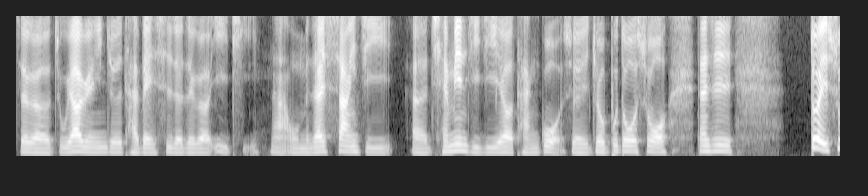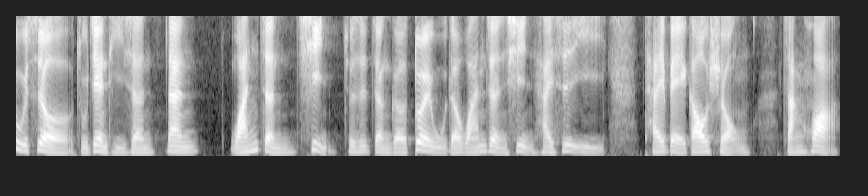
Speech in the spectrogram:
这个主要原因就是台北市的这个议题，那我们在上一集呃前面几集也有谈过，所以就不多说。但是队数是有逐渐提升，但完整性，就是整个队伍的完整性，还是以台北、高雄、彰化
